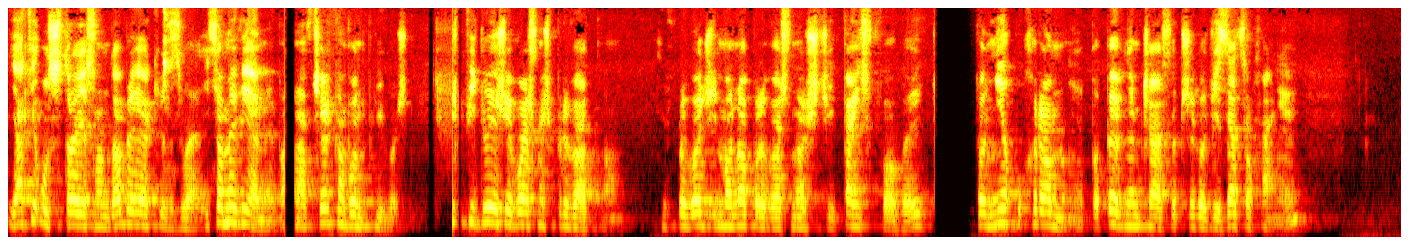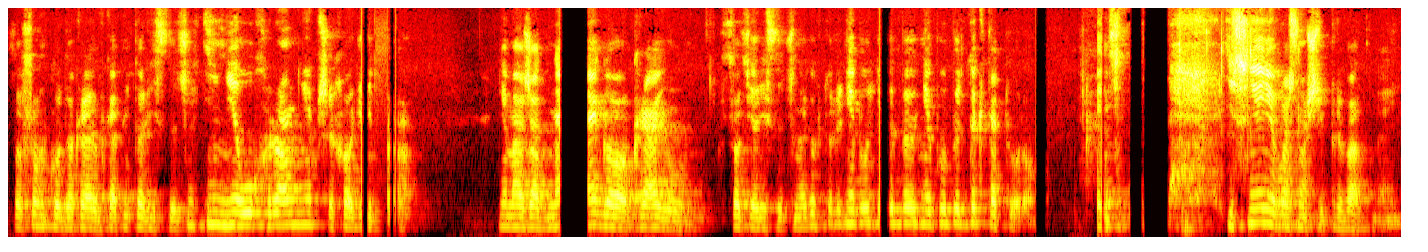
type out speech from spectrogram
jakie ustroje są dobre, jakie złe. I co my wiemy, ponad wszelką wątpliwość, likwiduje się własność prywatną. Wprowadzi monopol własności państwowej, to nieuchronnie po pewnym czasie przychodzi zacofanie w stosunku do krajów kapitalistycznych i nieuchronnie przychodzi do nie ma żadnego kraju socjalistycznego, który nie byłby, nie byłby dyktaturą. Więc istnienie własności prywatnej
